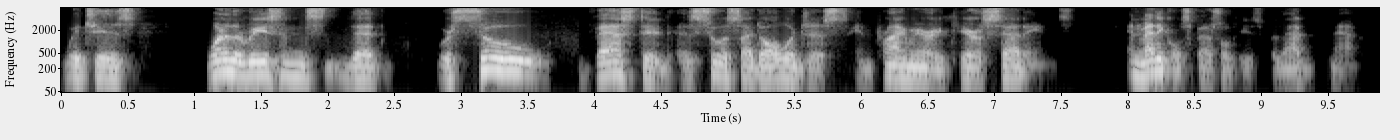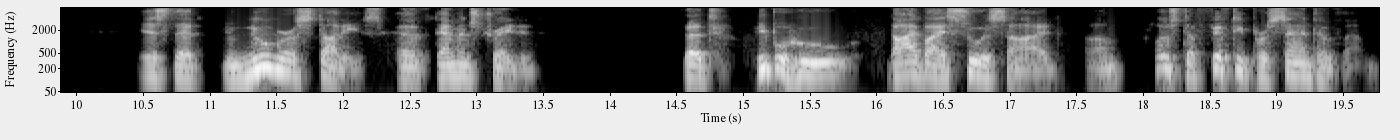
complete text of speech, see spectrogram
which is one of the reasons that we're so vested as suicidologists in primary care settings and medical specialties for that matter, is that numerous studies have demonstrated that people who die by suicide, um, close to 50% of them,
